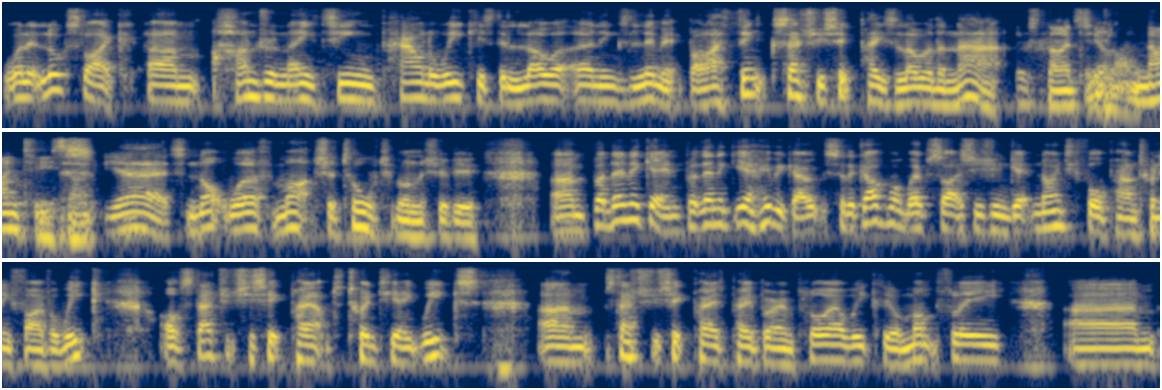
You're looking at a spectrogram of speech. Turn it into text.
well, it looks like um, 118 pound a week is the lower earnings limit, but I think statutory sick pay is lower than that. It's 90. Like ninety. So. Yeah, it's not worth much at all, to be honest with you. Um, but then again, but then yeah, here we go. So the government website says you can get £94.25 a week of statutory sick pay up to 28 weeks. Um, statutory sick pay is paid by employer weekly or monthly. Um,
